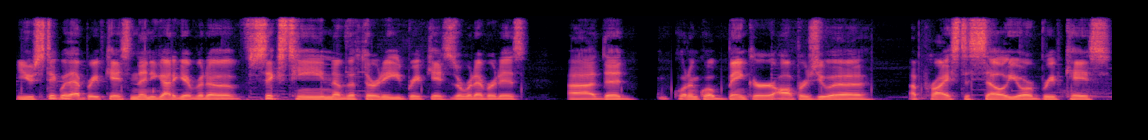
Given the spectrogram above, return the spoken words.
you stick with that briefcase, and then you got to get rid of 16 of the 30 briefcases or whatever it is. Uh, the quote unquote banker offers you a, a price to sell your briefcase.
